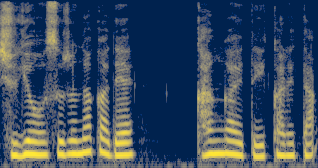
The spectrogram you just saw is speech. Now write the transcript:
修行する中で考えていかれた。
